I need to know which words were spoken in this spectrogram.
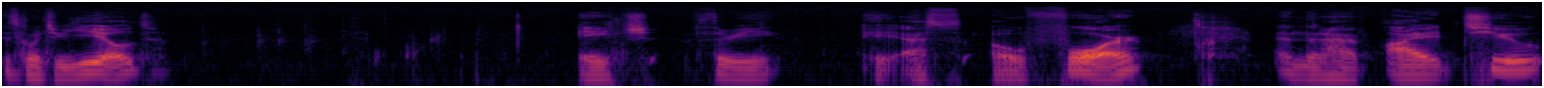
is going to yield H3ASO4 and then I have I2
